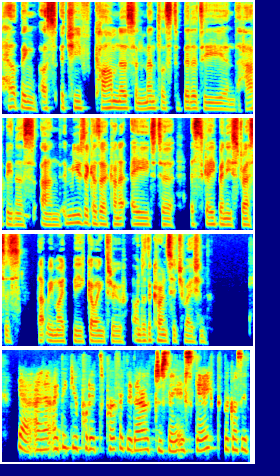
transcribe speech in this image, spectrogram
helping us achieve calmness and mental stability and happiness and music as a kind of aid to escape any stresses that we might be going through under the current situation. Yeah, I, I, think you put it perfectly there to say escape because it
